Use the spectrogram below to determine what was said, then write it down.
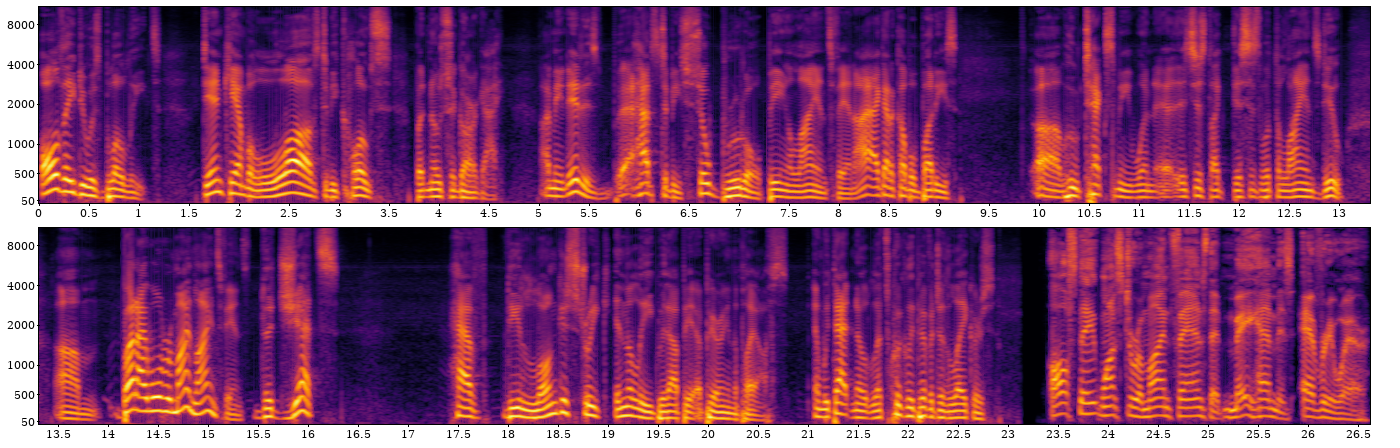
All they do is blow leads. Dan Campbell loves to be close, but no cigar guy. I mean, it is it has to be so brutal being a Lions fan. I, I got a couple buddies uh, who text me when uh, it's just like this is what the Lions do. Um, but I will remind Lions fans: the Jets have the longest streak in the league without be- appearing in the playoffs. And with that note, let's quickly pivot to the Lakers. Allstate wants to remind fans that mayhem is everywhere,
